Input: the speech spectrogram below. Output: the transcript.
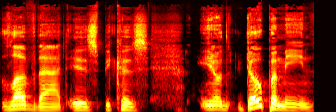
love that is because you know dopamine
